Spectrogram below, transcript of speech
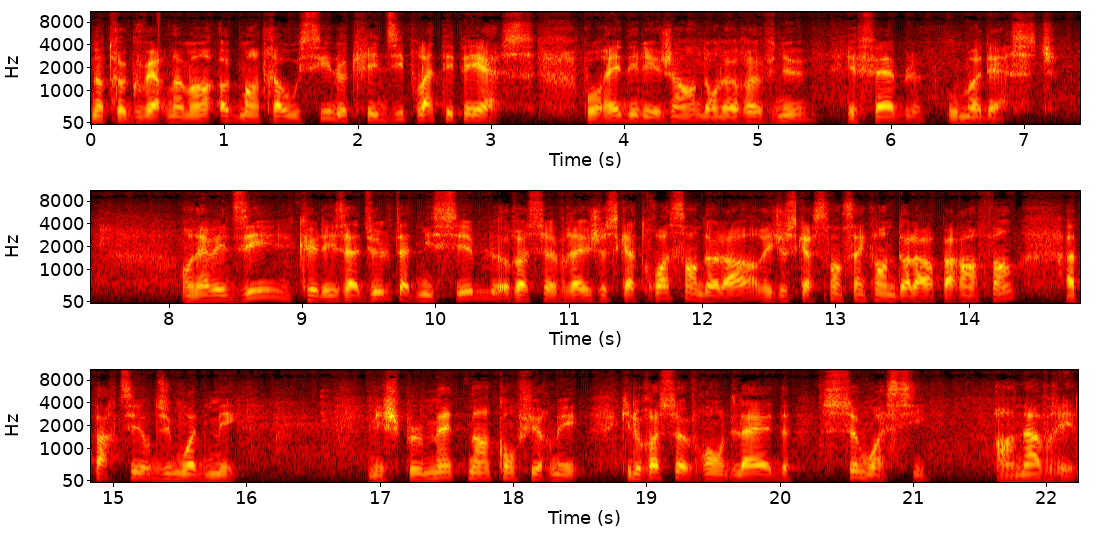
Notre gouvernement augmentera aussi le crédit pour la TPS pour aider les gens dont le revenu est faible ou modeste. On avait dit que les adultes admissibles recevraient jusqu'à 300 dollars et jusqu'à 150 dollars par enfant à partir du mois de mai. Mais je peux maintenant confirmer qu'ils recevront de l'aide ce mois-ci, en avril.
